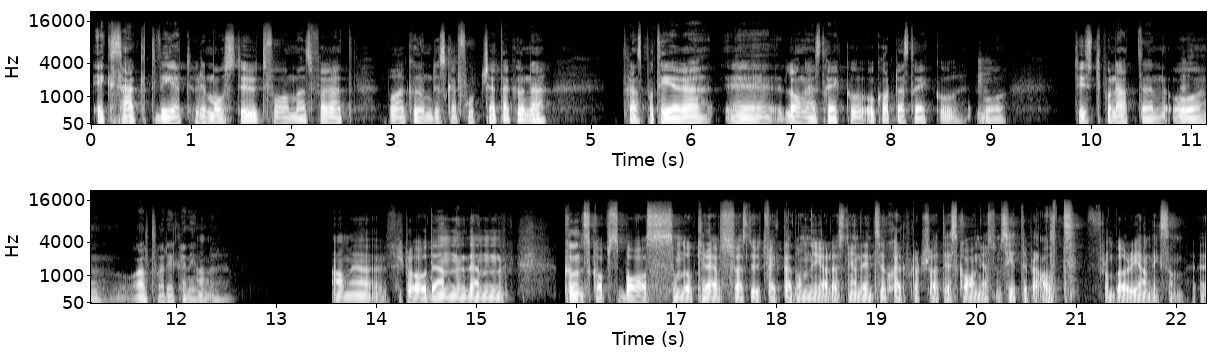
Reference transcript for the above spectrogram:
exakt vet hur det måste utformas för att våra kunder ska fortsätta kunna transportera eh, långa sträckor och korta sträckor och tyst på natten och, och allt vad det kan innebära. Ja, men jag förstår. Och den, den kunskapsbas som då krävs för att utveckla de nya lösningarna, det är inte så självklart så att det är Scania som sitter på allt från början. Liksom. Eh,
